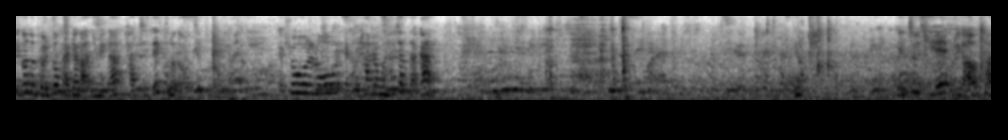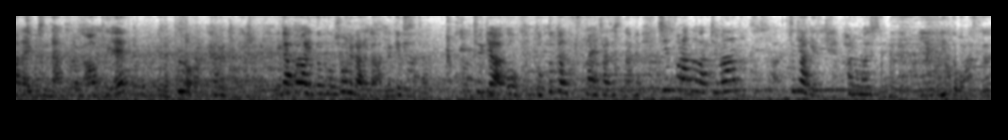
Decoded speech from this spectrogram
이거는 별도 가격 아닙니다. 같이 세트로 나온 제품입니다. 숄로 이렇게 활용을 하셨다가 이렇게 외출 시에 우리가 아우터 하나 입으신다. 그러면 머플러가 이렇게 활용 가능합니다. 이게 아까 있던 그 숄이라는 거 안 느껴지시죠? 좀 특이하고 독특한 스타일 찾으신다면 심플한 것 같지만 특이하게 이렇게 활용할 수 있는 이 니트 원피스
